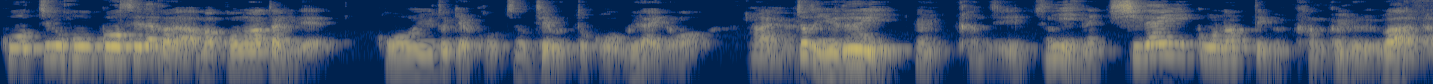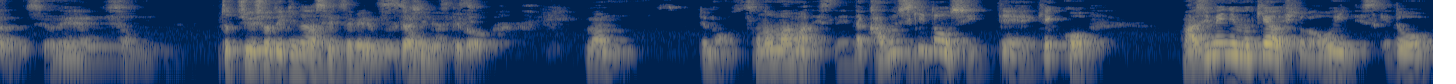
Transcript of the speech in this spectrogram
こっちの方向性だから、まあ、このあたりで、こういう時はこっちの手を打っとこうぐらいの、はい。ちょっと緩いうん感じに、次第にこうなっていく感覚はあるんですよね。そう。ちょっと抽象的な説明で難しいんですけど。まあ、でもそのままですね。株式投資って結構真面目に向き合う人が多いんですけど、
